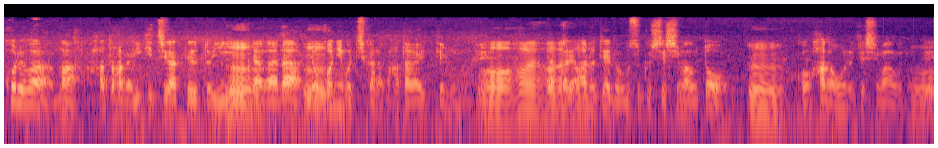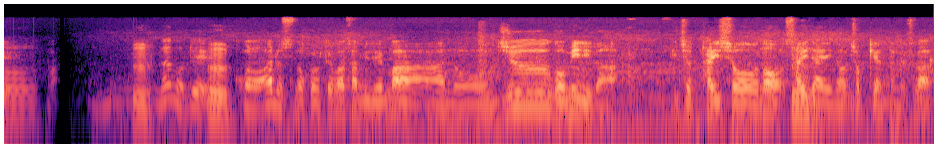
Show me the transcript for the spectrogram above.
これは、まあ、刃と刃が行き違ってると言いながら、うん。横にも力が働いてるので、やっぱりあはいる程度薄くしてしまうとうん。こう刃が折れてしまうので、うん。なので、うん。このアルスのこの手ばさみで、まあ、あの15ミリが一応対象の最大の直径やったんですが、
